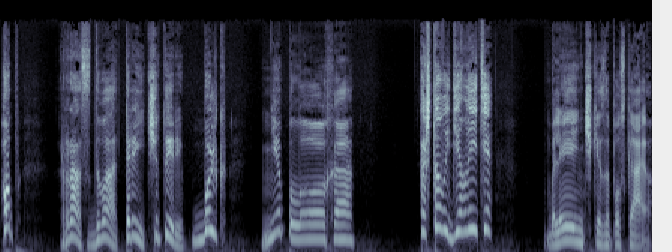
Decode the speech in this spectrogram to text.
Хоп! Раз, два, три, четыре. Бульк! Неплохо. А что вы делаете? Блинчики запускаю.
